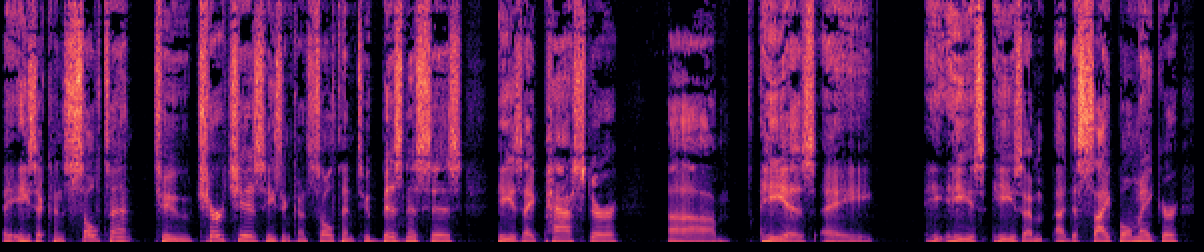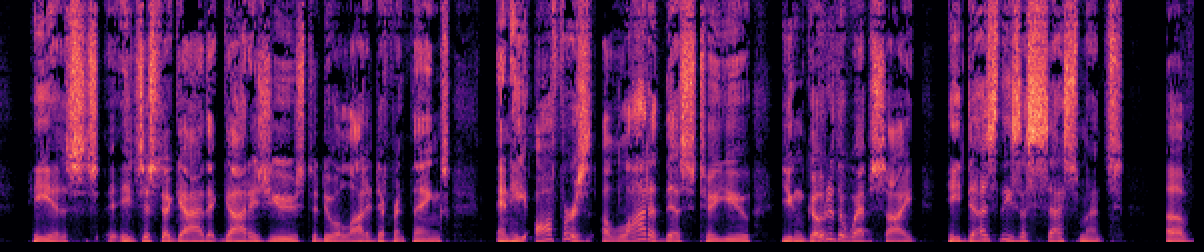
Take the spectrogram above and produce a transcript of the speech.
he's a consultant to churches. He's a consultant to businesses. He's a pastor. Um, he is a he, he's he's a, a disciple maker. He is he's just a guy that God has used to do a lot of different things, and he offers a lot of this to you. You can go to the website. He does these assessments of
